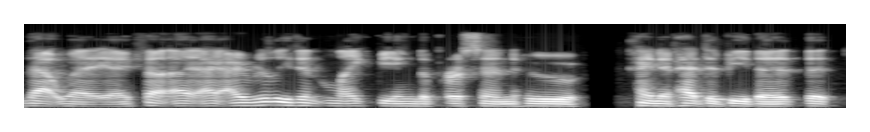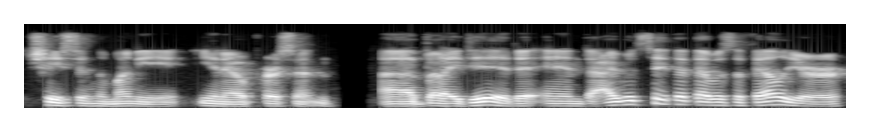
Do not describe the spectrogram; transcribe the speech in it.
that way. I felt I, I really didn't like being the person who kind of had to be the the chasing the money, you know, person. Uh, but I did, and I would say that that was a failure.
